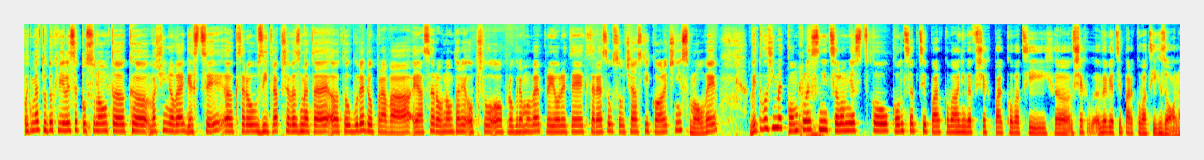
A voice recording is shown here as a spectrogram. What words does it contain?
Pojďme v tuto chvíli se posunout eh, k vaší nové gesci, eh, kterou zítra převezmete. Eh, to bude doprava. Já se rovnou tady opřu o programové priority, které jsou součástí koaliční smlouvy. Vytvoříme komplexní celoměstskou koncepci parkování ve všech parkovacích, všech, ve věci parkovacích zón.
